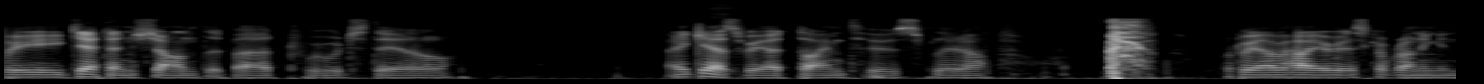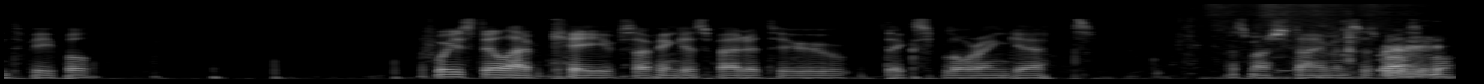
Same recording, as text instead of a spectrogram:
we get enchanted, but we would still. I guess we had time to split up, but we have a higher risk of running into people. If we still have caves, I think it's better to explore and get as much diamonds as Right. possible.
